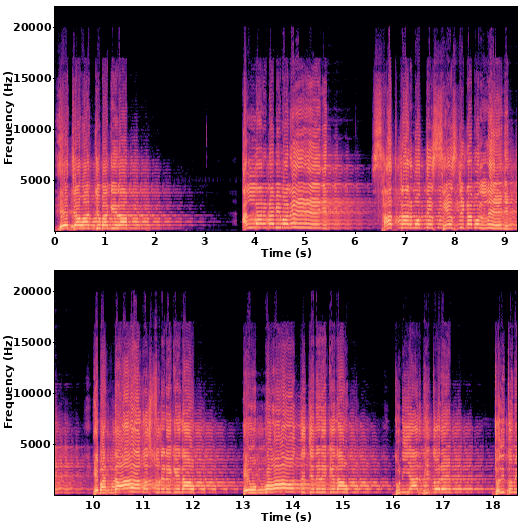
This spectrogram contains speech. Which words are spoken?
হে জওয়ান যুবকেরা, আল্লাহর নবী বলেন, সাতটার মধ্যে শেষ যেটা বললেন, হে বান্দা শুনে রেখে দাও। হে উম্মত, জেনে রেখে দাও, দুনিয়ার ভিতরে যদি তুমি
